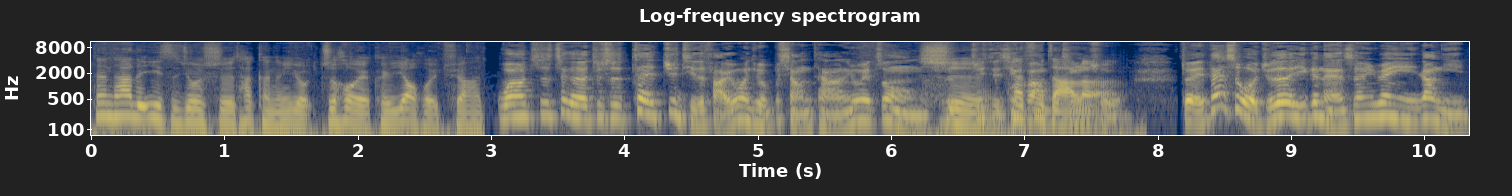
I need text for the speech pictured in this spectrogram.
但他的意思就是，他可能有之后也可以要回去啊。我要知这个，就是再具体的法律问题我不想谈，因为这种是具体情况不清楚。对，但是我觉得一个男生愿意让你。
